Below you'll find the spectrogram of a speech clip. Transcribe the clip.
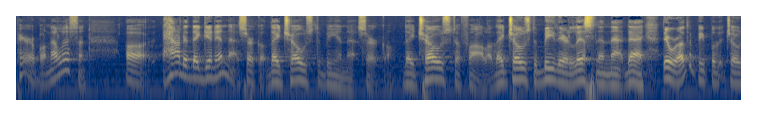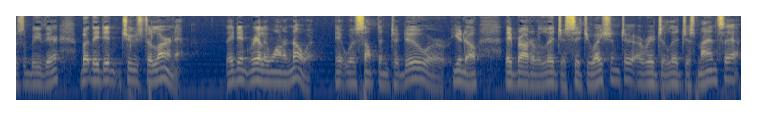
parable. Now, listen, uh, how did they get in that circle? They chose to be in that circle. They chose to follow. They chose to be there listening that day. There were other people that chose to be there, but they didn't choose to learn it. They didn't really want to know it. It was something to do, or, you know, they brought a religious situation to a religious mindset.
